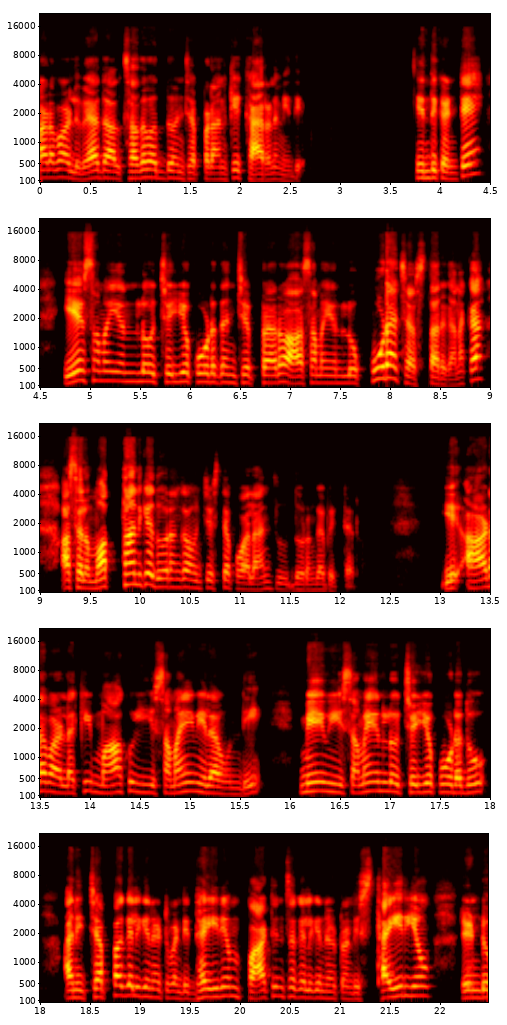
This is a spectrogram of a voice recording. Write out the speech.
ఆడవాళ్ళు వేదాలు చదవద్దు అని చెప్పడానికి కారణం ఇది. ఎందుకంటే ఏ సమయంలో చెయ్యకూడదని చెప్పారో ఆ సమయంలో కూడా చేస్తారు గనక అసలు మొత్తానికే దూరంగా ఉంచేస్తే పోలా అని దూరంగా పెట్టారు. ఏ ఆడవాళ్ళకి మాకు ఈ సమయం ఇలా ఉంది మేము ఈ సమయంలో చెయ్యకూడదు అని చెప్పగలిగినటువంటి ధైర్యం పాటించగలిగినటువంటి స్థైర్యం రెండు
